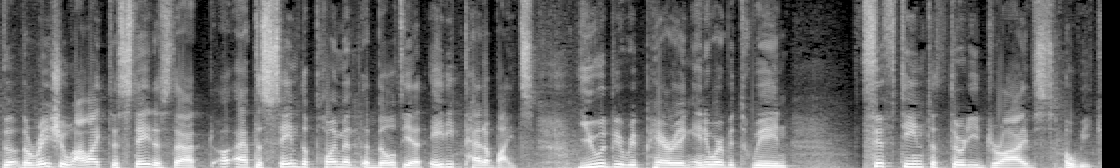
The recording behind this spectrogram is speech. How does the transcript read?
the, the ratio I like to state is that uh, at the same deployment ability at 80 petabytes, you would be repairing anywhere between 15 to 30 drives a week.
